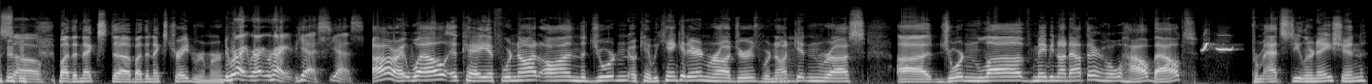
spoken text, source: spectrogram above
So by the next uh, by the next trade rumor. right, right, right. Yes, yes. All right. Well, okay. If we're not on the Jordan, okay, we can't get Aaron Rodgers. We're Mm-hmm. not getting Russ. Uh, Jordan Love, maybe not out there. Oh, how about from at Steeler Nation?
